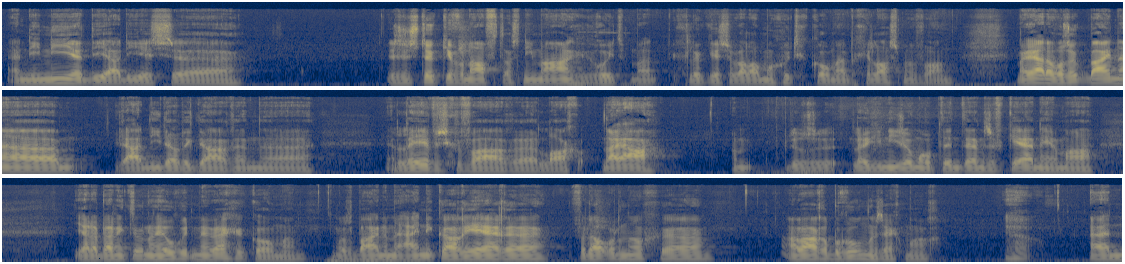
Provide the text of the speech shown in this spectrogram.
En die nier, die, ja, die is, uh, is een stukje vanaf. Dat is niet meer aangegroeid. Maar gelukkig is er wel allemaal goed gekomen. Heb ik geen last meer van. Maar ja, dat was ook bijna... ja, niet dat ik daar een, een levensgevaar lag. Nou ja, ik bedoel, ze leg je niet zomaar op de intensive care neer. Maar ja, daar ben ik toch nog heel goed mee weggekomen. Dat was bijna mijn einde carrière voordat we er nog aan waren begonnen, zeg maar. Ja. En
